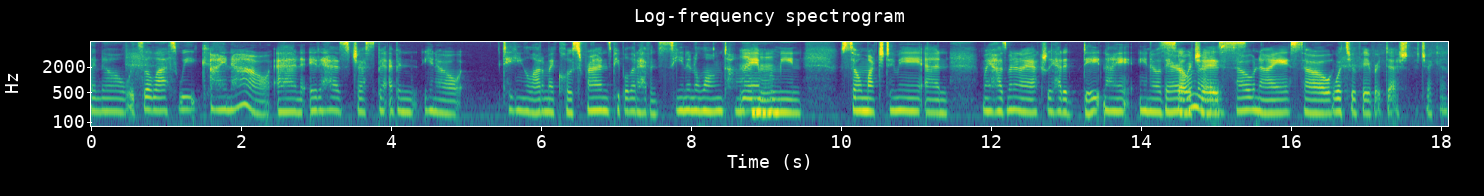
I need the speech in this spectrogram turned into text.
I know. It's the last week. I know. And it has just been, I've been, you know, taking a lot of my close friends, people that I haven't seen in a long time Mm-hmm. who mean so much to me. And my husband and I actually had a date night, you know, there, So which nice. is so nice. So, What's your favorite dish? The chicken.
